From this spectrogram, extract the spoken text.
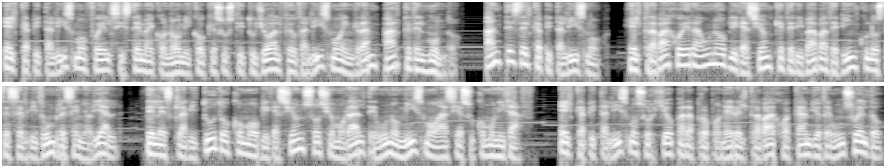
El capitalismo fue el sistema económico que sustituyó al feudalismo en gran parte del mundo. Antes del capitalismo, el trabajo era una obligación que derivaba de vínculos de servidumbre señorial, de la esclavitud o como obligación sociomoral de uno mismo hacia su comunidad. El capitalismo surgió para proponer el trabajo a cambio de un sueldo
